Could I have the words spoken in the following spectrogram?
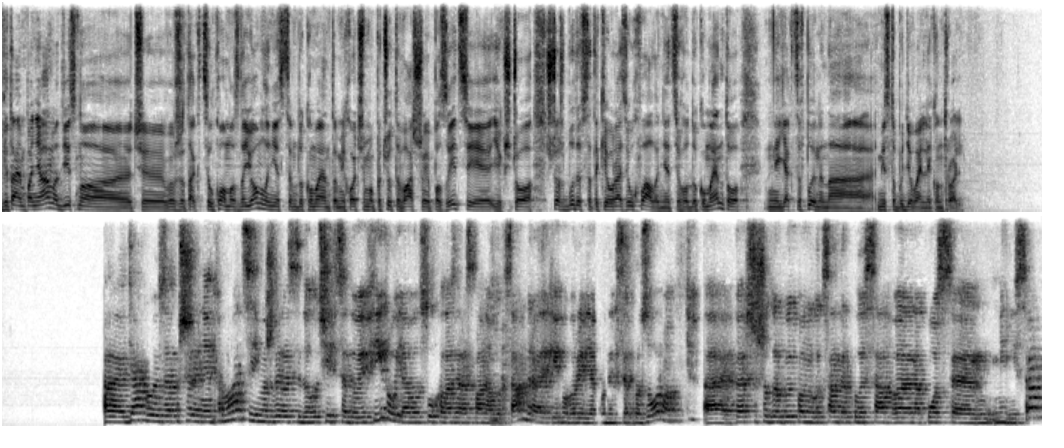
Вітаємо, пані Анно. Дійсно, чи ви вже так цілком ознайомлені з цим документом і хочемо почути вашої позиції. Якщо що ж буде все таки у разі ухвалення цього документу, як це вплине на містобудівельний контроль? Е, Дякую за поширення інформації, і можливості долучитися до ефіру. Я от слухала зараз пана Олександра, який говорив, як у них все прозоро. Е, Перше, що зробив пан Олександр, коли став е, на пост міністра,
